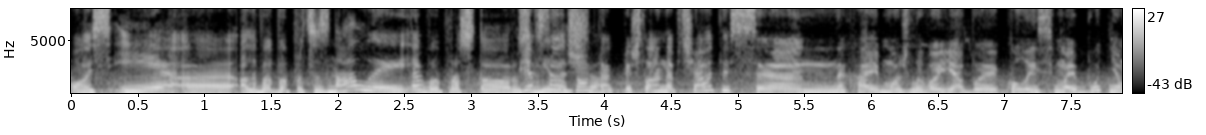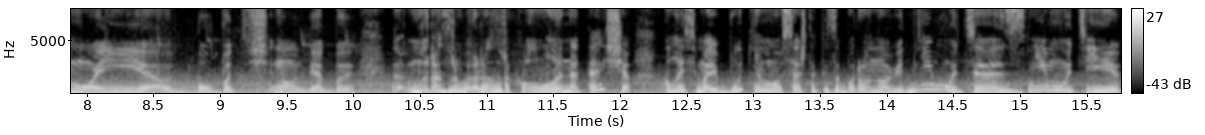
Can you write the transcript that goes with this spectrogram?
Ось і е, але ви, ви про це знали, і ви просто розуміли, я все що так пішла навчатись. Е, Нехай можливо я би колись в майбутньому і е, був би ну якби ми розраховували на те, що колись в майбутньому все ж таки заборону віднімуть, е, знімуть, і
